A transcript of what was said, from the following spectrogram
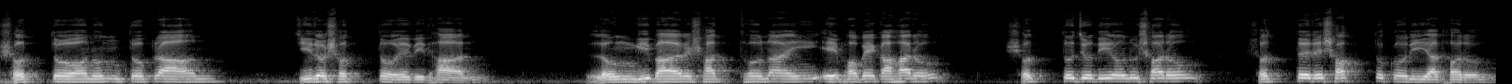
সত্য অনন্ত প্রাণ চিরসত্য এ বিধান, লঙ্গিবার সাধ্য নাই এ ভবে কাহারও, সত্য যদি অনুসর, সত্যের শক্ত করিয়া ধরো,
